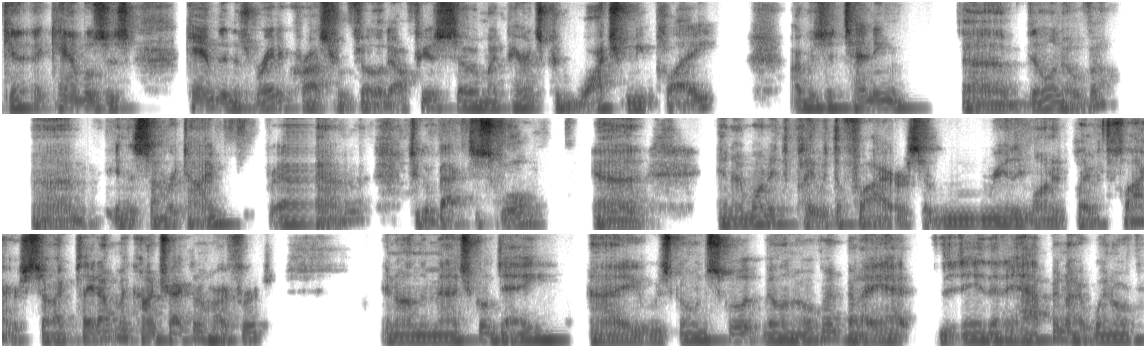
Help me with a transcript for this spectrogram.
Campbell's is Camden is right across from Philadelphia, so my parents could watch me play. I was attending uh, Villanova um, in the summertime uh, to go back to school. Uh, and I wanted to play with the Flyers. I really wanted to play with the Flyers. So I played out my contract in Hartford. And on the magical day, I was going to school at Villanova, but I had the day that it happened, I went over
